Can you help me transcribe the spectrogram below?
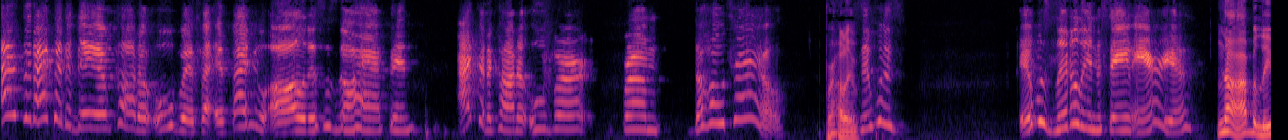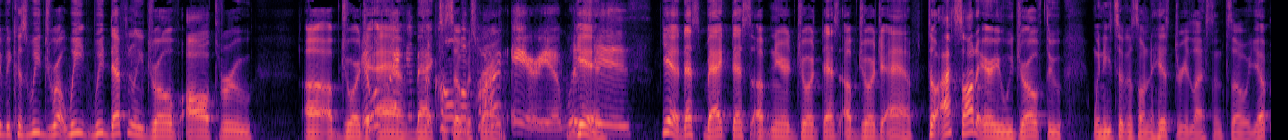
I said I could have damn called an Uber if I if I knew all of this was gonna happen. I could have called an Uber from the hotel. Probably It was it was literally in the same area. no. I believe because we drove. We we definitely drove all through uh, up Georgia Ave like back to Takoma Silver Spring. Park area, which Yeah. is Yeah, that's back. That's up near Georgia. That's up Georgia Ave. So I saw the area we drove through when he took us on the history lesson. So yep.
